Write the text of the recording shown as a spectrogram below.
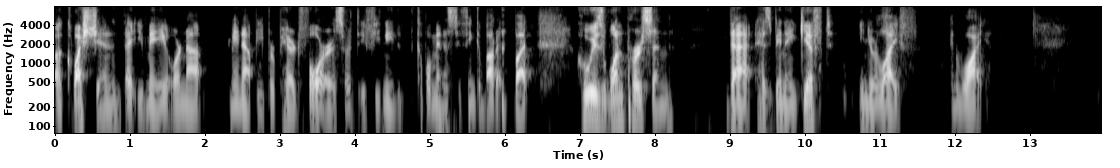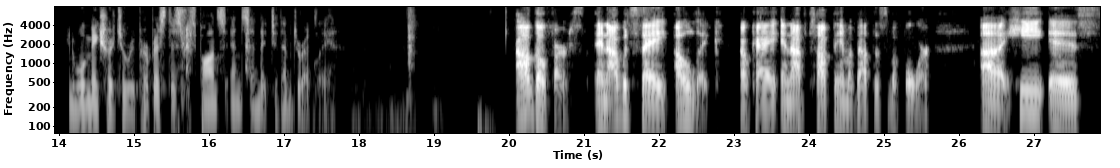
a question that you may or not may not be prepared for. So if you need a couple minutes to think about it, but who is one person that has been a gift in your life and why? And we'll make sure to repurpose this response and send it to them directly. I'll go first. And I would say Oleg. Okay. And I've talked to him about this before. Uh, he is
